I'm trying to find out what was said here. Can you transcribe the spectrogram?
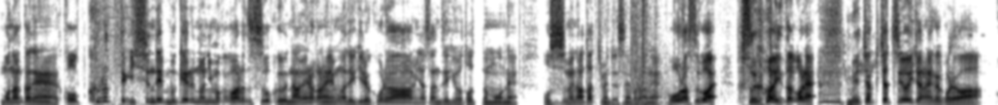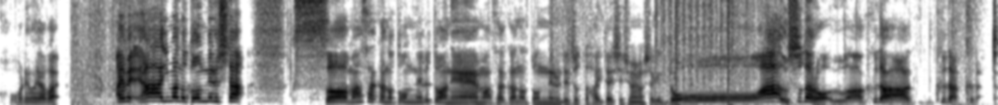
もうなんかね、こう、くるって一瞬で向けるのにもかかわらず、すごく滑らかなエイムができる。これは皆さんぜひおと、もうね、おすすめのアタッチメントですね、これはね。ほら、すごいすごいぞ、これ。めちゃくちゃ強いじゃないか、これは。これはやばい。あ、やべえあー、今のトンネルしたくそまさかのトンネルとはね、まさかのトンネルでちょっと敗退してしまいましたけど、ああ、薄だろ？うわ、管、管、管、ちょ、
